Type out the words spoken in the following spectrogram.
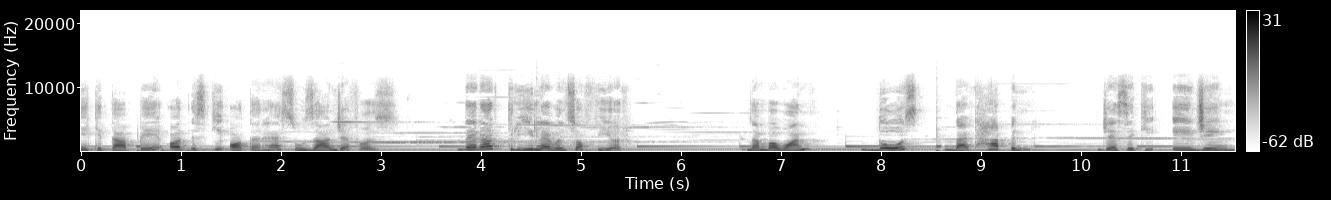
ये किताब पे और इसकी ऑथर है Susan Jeffers there are three levels of fear number one those that happen जैसे कि एजिंग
